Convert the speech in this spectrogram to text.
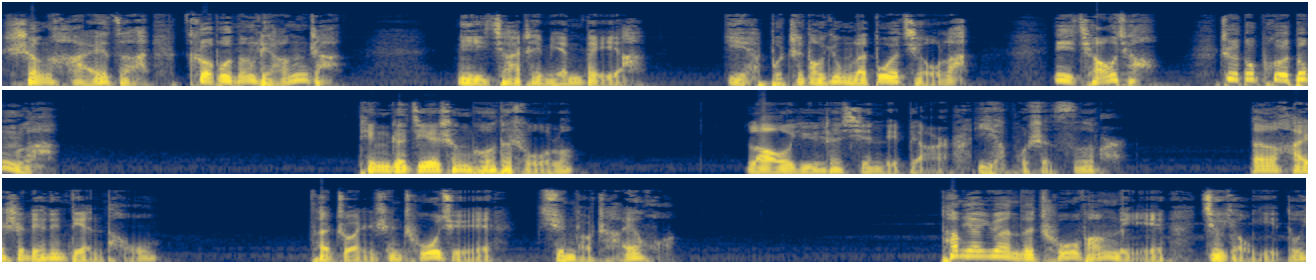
生孩子可不能凉着。你家这棉被呀，也不知道用了多久了，你瞧瞧，这都破洞了。听着接生婆的数落。老于这心里边也不是滋味但还是连连点头。他转身出去寻找柴火。他们家院子厨房里就有一堆。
